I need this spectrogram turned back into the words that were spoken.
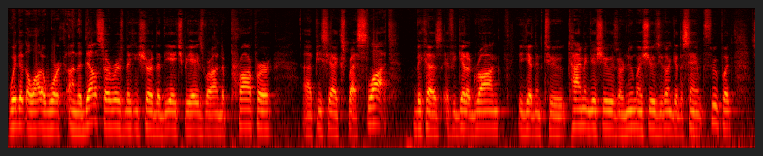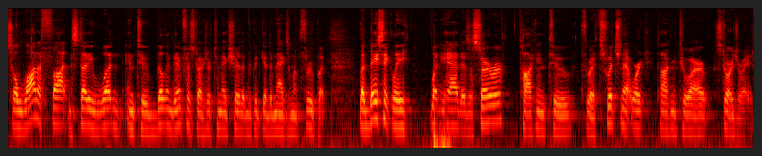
We did a lot of work on the Dell servers, making sure that the HBAs were on the proper uh, PCI Express slot because if you get it wrong, you get into timing issues or NUMA issues, you don't get the same throughput. So a lot of thought and study went into building the infrastructure to make sure that we could get the maximum throughput. But basically, what you had is a server talking to, through a switch network, talking to our storage arrays.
